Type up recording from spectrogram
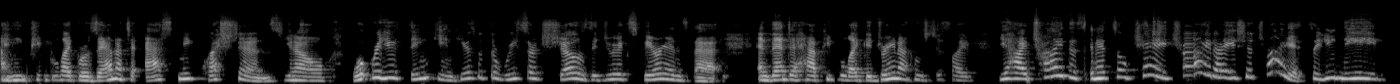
I need people like Rosanna to ask me questions. You know, what were you thinking? Here's what the research shows. Did you experience that? And then to have people like Edrenna who's just like, yeah, I tried this and it's okay. Try it. I should try it. So you need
